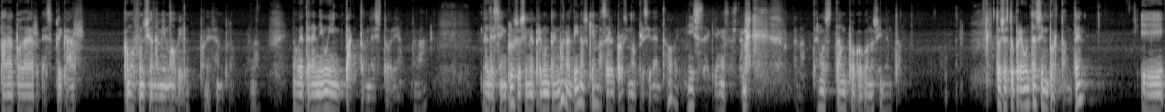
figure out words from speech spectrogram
para poder explicar cómo funciona mi móvil, por ejemplo. No voy a tener ningún impacto en la historia. ¿verdad? Él decía incluso, si me preguntan, bueno, dinos quién va a ser el próximo presidente. Oh, ni sé quién es este. Tenemos tan poco conocimiento. Entonces tu pregunta es importante y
